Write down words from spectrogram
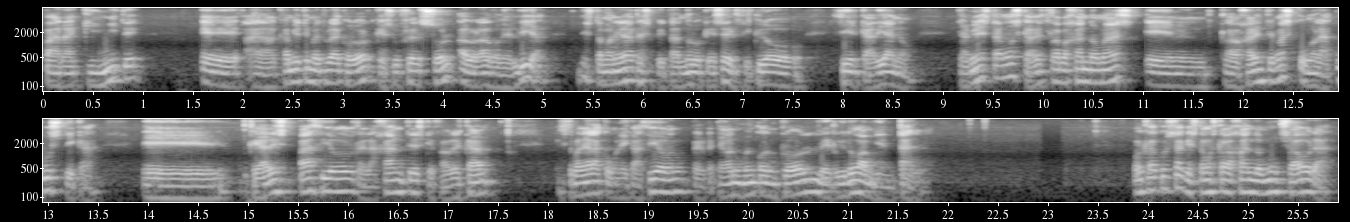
para que imite eh, cambio de temperatura de color que sufre el sol a lo largo del día de esta manera respetando lo que es el ciclo circadiano. También estamos cada vez trabajando más en trabajar en temas como la acústica, eh, crear espacios relajantes que favorezcan de esta manera la comunicación, pero que tengan un buen control de ruido ambiental. Otra cosa que estamos trabajando mucho ahora,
